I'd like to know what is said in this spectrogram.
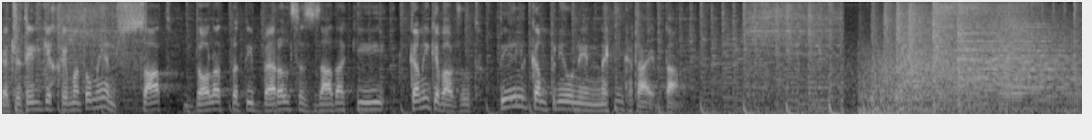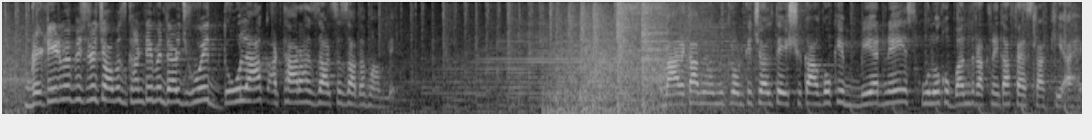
कच्चे तेल की कीमतों में सात डॉलर प्रति बैरल से ज़्यादा की कमी के बावजूद तेल कंपनियों ने नहीं घटाए दाम। ब्रिटेन में पिछले 24 घंटे में दर्ज हुए दो लाख अठारह हज़ार से ज़्यादा मामले। अमेरिका में ओमिक्रोन के चलते शिकागो के मेयर ने स्कूलों को बंद रखने का फैसला किया है।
